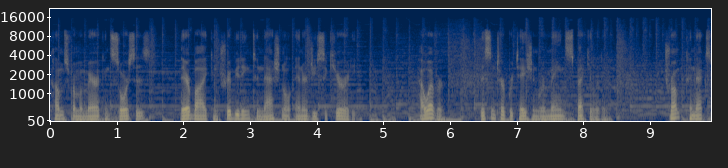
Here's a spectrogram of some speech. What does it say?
comes from American sources, thereby contributing to national energy security. However, this interpretation remains speculative. Trump connects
